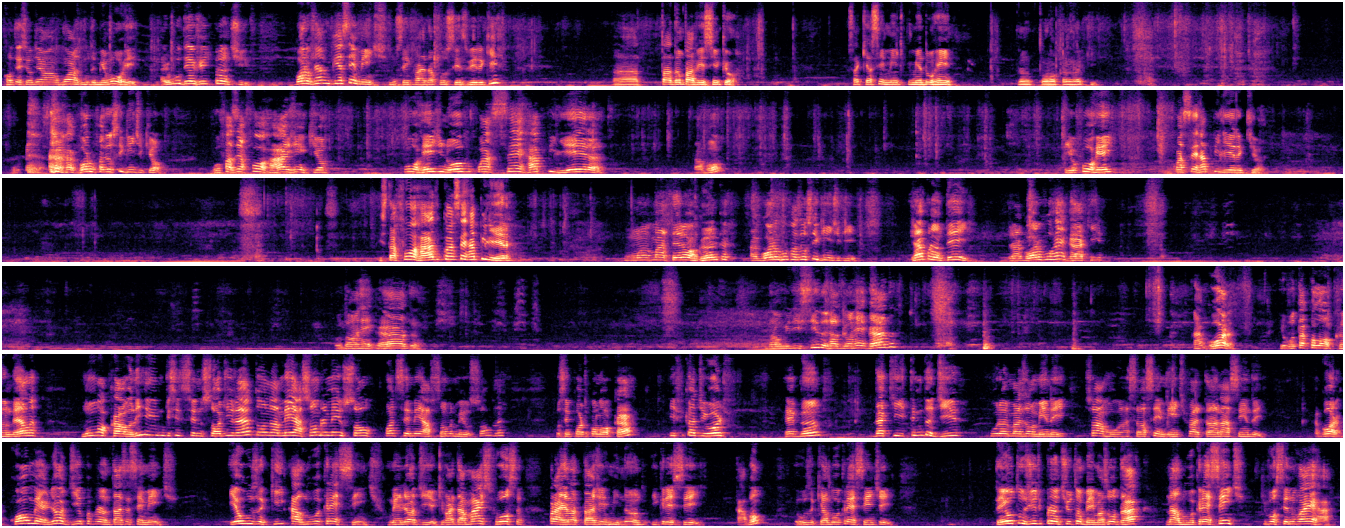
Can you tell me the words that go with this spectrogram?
aconteceu de algumas mudas minhas morrer. Aí eu mudei o jeito de plantio. Agora eu já joguei a semente. Não sei que vai dar pra vocês verem aqui. Ah, tá dando pra ver assim aqui, ó. Essa aqui é a semente de pimenta do reino. Tô colocando aqui. Agora eu vou fazer o seguinte aqui, ó. Vou fazer a forragem aqui, ó. Forrei de novo com a serrapilheira. Tá bom? E eu forrei com a serrapilheira aqui, ó. Está forrado com a serrapilheira. Uma matéria orgânica. Agora eu vou fazer o seguinte aqui. Já plantei, agora eu vou regar aqui. Vou dar uma regada. Dar uma umedecida, já deu uma regada. Agora, eu vou estar tá colocando ela num local ali, não precisa ser no sol direto ou na meia sombra, meio sol. Pode ser meia sombra, meio sol, né? Você pode colocar e ficar de olho, regando. Daqui 30 dias, por mais ou menos aí, sua, sua semente vai estar tá nascendo aí. Agora, qual o melhor dia para plantar essa semente? Eu uso aqui a lua crescente, o melhor dia, que vai dar mais força para ela estar tá germinando e crescer tá bom? Eu uso aqui a lua crescente aí. Tem outros dias de plantio também, mas vou dar na lua crescente que você não vai errar.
